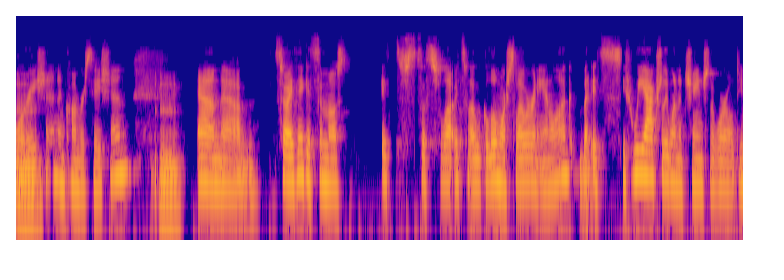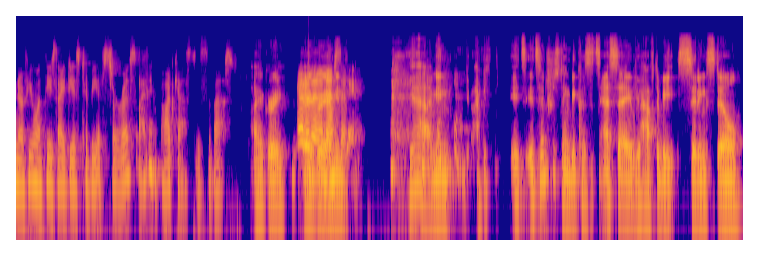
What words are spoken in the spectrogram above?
Mm. oration and conversation, mm, and um, so I think it's the most. It's a slow. It's a little more slower and analog, but it's if we actually want to change the world. You know, if you want these ideas to be of service, I think a podcast is the best. I agree. Better I than agree. an I mean, essay. yeah i mean I mean, it's it's interesting because it's an essay you have to be sitting still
